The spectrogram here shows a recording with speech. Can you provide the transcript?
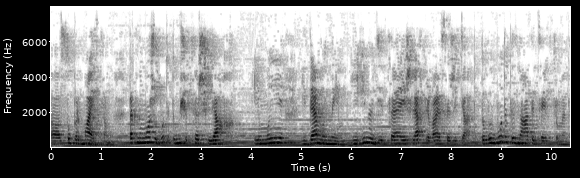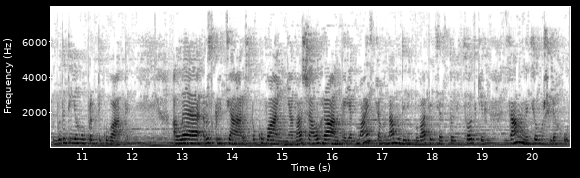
е, супермайстром. Так не може бути, тому що це шлях, і ми йдемо ним. І іноді цей шлях триває все життя. Тобто ви будете знати цей інструмент, ви будете його практикувати. Але розкриття, розпакування, ваша огранка як майстра, вона буде відбуватися 100% саме на цьому шляху.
